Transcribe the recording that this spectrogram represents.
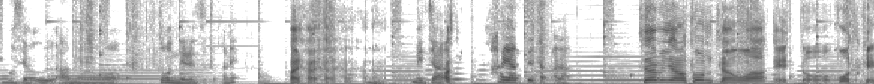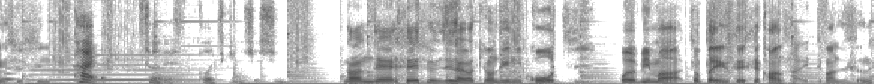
りますよ。うあのトンネルズとかね、い。はいはいはいはいはい。めっちゃあ流行ってたから。ちなみにあのトンちゃんは、えっと高知県出身？はい、そうです。高知県出身で。なんで青春時代は基本的に高知およびまあちょっと遠征して関西って感じですよね。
